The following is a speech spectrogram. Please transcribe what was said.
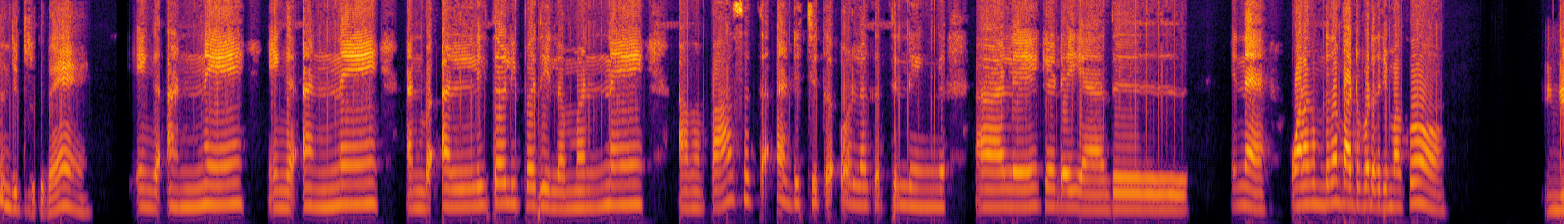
செஞ்சுட்டு இருக்கிறேன் எங்க அண்ணே எங்க அண்ணே அன்ப அள்ளி தொழிப்பதில்ல மண்ணே அவன் பாசத்தை அடிச்சுக்க உலகத்தில் இங்க ஆளே கிடையாது. என்ன உனக்கு மட்டும் தான் பாட்டு பாட தெரியுமாக்கும்? இங்க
